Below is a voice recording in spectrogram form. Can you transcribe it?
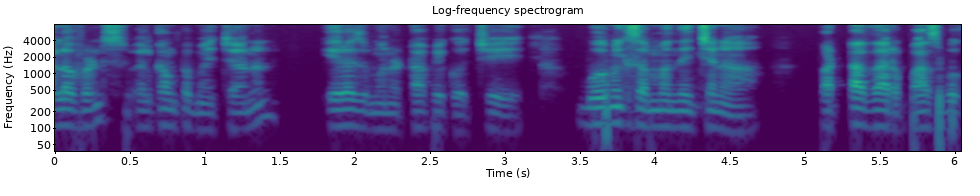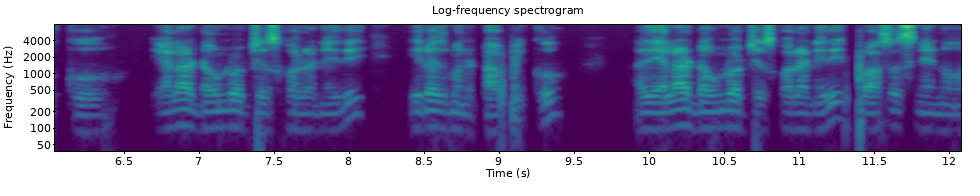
Hello friends welcome to my channel. ఈరోజు మన టాపిక్ వచ్చి భూమికి సంబంధించిన పట్టాదారు పాస్బుక్ ఎలా డౌన్లోడ్ చేసుకోవాలనేది ఈరోజు మన టాపిక్ అది ఎలా డౌన్లోడ్ చేసుకోవాలనేది ప్రాసెస్ నేను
